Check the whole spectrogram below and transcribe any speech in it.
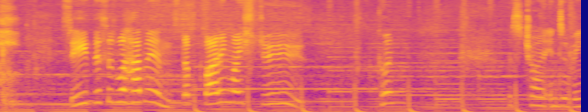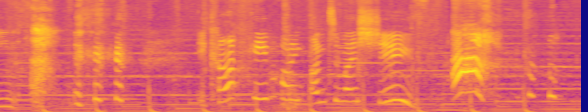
Oh. See, this is what happens. Stop biting my shoes. Come on. Let's try and intervene. you can't keep holding onto my shoes. Ah!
